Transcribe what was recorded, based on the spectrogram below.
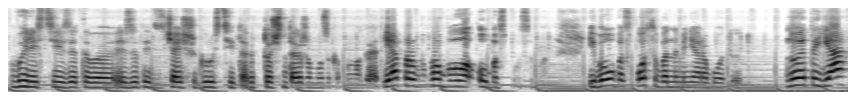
вылезти из этого, из этой дичайшей грусти, и так, точно так же музыка помогает. Я пробовала оба способа, и оба способа на меня работают. Но это я,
